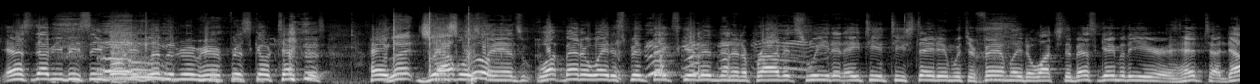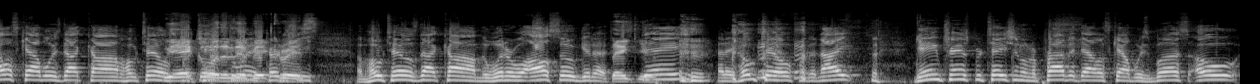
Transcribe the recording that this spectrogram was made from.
SWBC Morning's living room here in Frisco, Texas. Hey, Let Cowboys cook. fans, what better way to spend Thanksgiving than in a private suite at AT&T Stadium with your family to watch the best game of the year? Head to DallasCowboys.com, hotels We for a chance to little win, bit, courtesy Chris. of Hotels.com. The winner will also get a Thank you. stay at a hotel for the night. Game transportation on a private Dallas Cowboys bus. Oh,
